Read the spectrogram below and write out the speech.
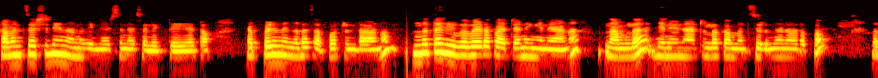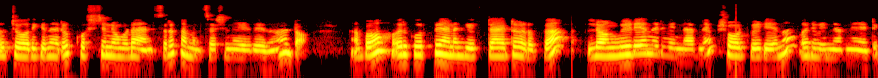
കമന്റ് സെക്ഷനിൽ നിന്നാണ് വിന്നേഴ്സിനെ സെലക്ട് ചെയ്യുക കേട്ടോ എപ്പോഴും നിങ്ങളുടെ സപ്പോർട്ട് ഉണ്ടാവണം. ഇന്നത്തെ ഗിവ് അവയുടെ പാറ്റേൺ ഇങ്ങനെയാണ്. നമ്മൾ ജെന്യൂൻ ആയിട്ടുള്ള കമന്റ്സ് ഇടുന്നതിനോടൊപ്പം ചോദിക്കുന്ന ഒരു ക്വസ്റ്റ്യനും കൂടെ ആൻസർ കമന്റ് സെക്ഷനിൽ എഴുതിയിരുന്നു കേട്ടോ അപ്പോൾ ഒരു കുർത്തിയാണ് ഗിഫ്റ്റ് ആയിട്ട് എടുക്കുക. ലോങ് വീഡിയോ എന്നൊരു വിന്നറിനെയും ഷോർട്ട് വീഡിയോ എന്ന് ഒരു വിന്നറിനെ ആയിട്ട്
